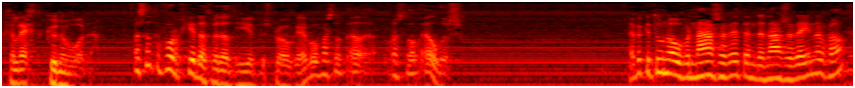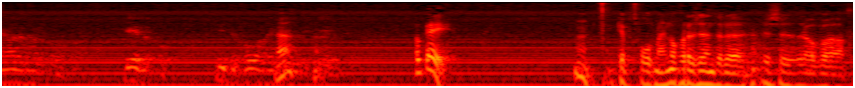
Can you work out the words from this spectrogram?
gelegd kunnen worden. Was dat de vorige keer dat we dat hier besproken hebben, of was dat, was dat elders? Heb ik het toen over Nazareth en de Nazarener gehad? Ja, dat Niet. Ja? Oké. Okay. Hm, ik heb het volgens mij nog recenter uh, erover gehad.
